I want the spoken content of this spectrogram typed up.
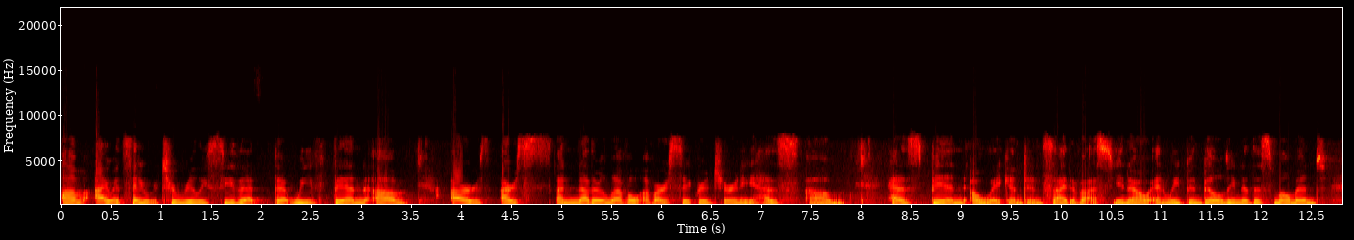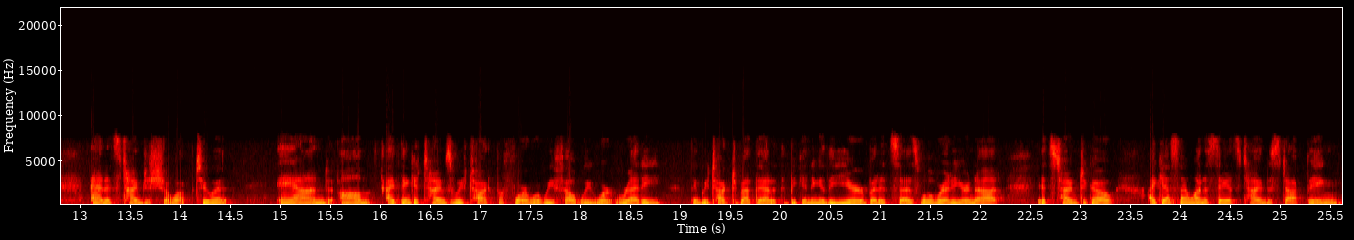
Um, I would say to really see that that we've been um, our our another level of our sacred journey has um, has been awakened inside of us, you know, and we've been building to this moment, and it's time to show up to it And um, I think at times we've talked before where we felt we weren't ready. Think we talked about that at the beginning of the year, but it says, well, ready or not, it's time to go. I guess I want to say it's time to stop being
